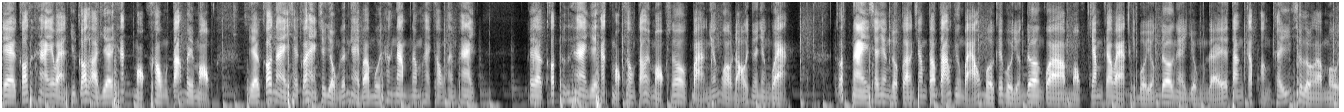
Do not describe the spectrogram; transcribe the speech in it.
Đây có thứ hai các bạn, chứ có là GH10871 Thì dạ, có này sẽ có hạn sử dụng đến ngày 30 tháng 5 năm 2022 Đây là có thứ hai GH10871 số bạn nhấn vào đổi để nhận quà. Cốt này sẽ nhận được là 188 kiên bảo 10 cái bùa dưỡng đơn và 100 ca bạc. Thì bùa dưỡng đơn này dùng để tăng cấp thần khí, số lượng là 10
